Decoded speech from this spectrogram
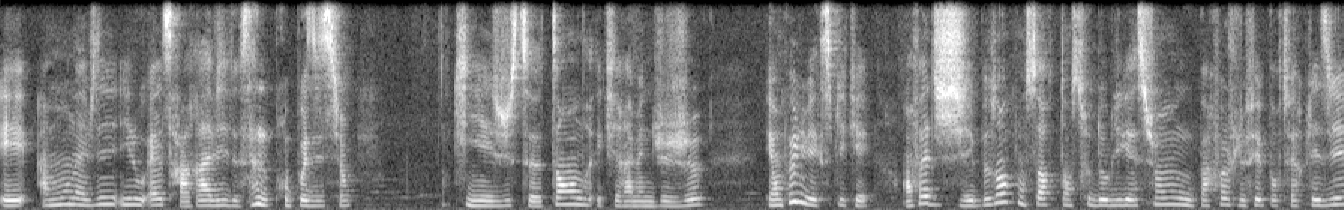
Et à mon avis, il ou elle sera ravi de cette proposition qui est juste tendre et qui ramène du jeu. Et on peut lui expliquer. En fait, j'ai besoin qu'on sorte dans ce truc d'obligation ou parfois je le fais pour te faire plaisir,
